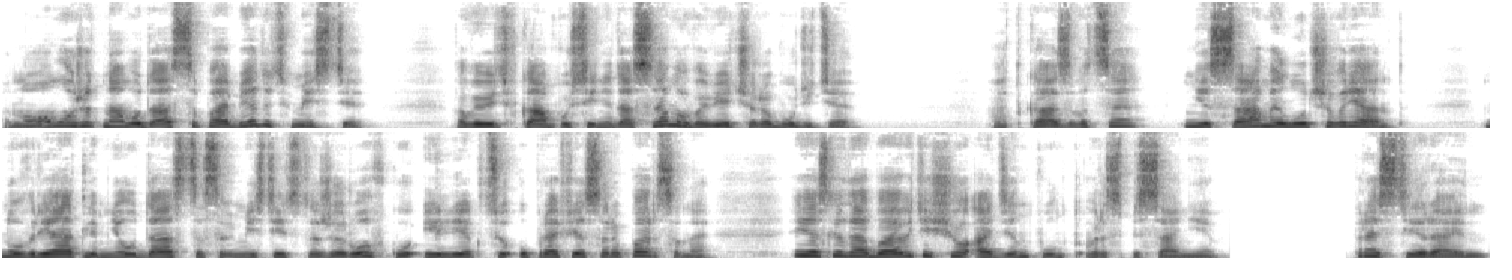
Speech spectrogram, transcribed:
но, может, нам удастся пообедать вместе. Вы ведь в кампусе не до самого вечера будете». Отказываться — не самый лучший вариант, но вряд ли мне удастся совместить стажировку и лекцию у профессора Парсона, если добавить еще один пункт в расписании. «Прости, Райан»,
